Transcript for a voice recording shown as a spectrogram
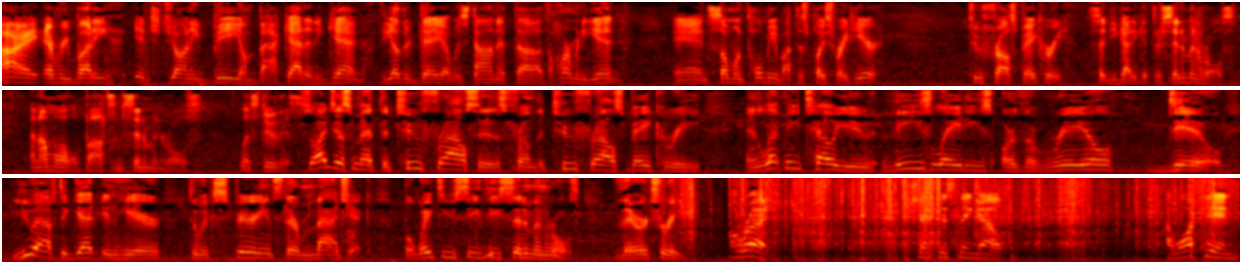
All right, everybody, it's Johnny B. I'm back at it again. The other day, I was down at uh, the Harmony Inn, and someone told me about this place right here, Two Frau's Bakery. Said you got to get their cinnamon rolls, and I'm all about some cinnamon rolls. Let's do this. So I just met the two Frauses from the Two Fraus Bakery, and let me tell you, these ladies are the real deal. You have to get in here to experience their magic. But wait till you see these cinnamon rolls. They're a treat. All right, check this thing out. I walked in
